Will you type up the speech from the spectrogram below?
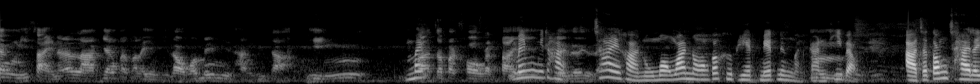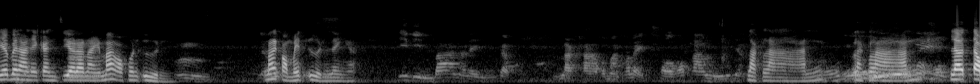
ยังนิสัยน่ารักยังแบบอะไรอย่างนี้เราก็ไม่มีทางที่จะทิ้งไม่จะประคองกันไปไม่มีทางเรื่อยๆอยู่แล้ว ใช่ค่ะหนูมองว่าน้องก็คือเพชรเม็ดหนึ่งเหมือนกันอืม ที่แบบ อาจจะต้องใช้ระยะเวลาในการเจียระไนมากกว่าคนอื่น อืม มากกว่าเม็ดอื่นอะไรเงี้ย ที่ดินบ้านอะไรอย่างนี้แบบราคาประมาณเท่าไหร่พอคร่าวๆรู้หรือยัง หลักล้าน หลักล้าน แล้วแต่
